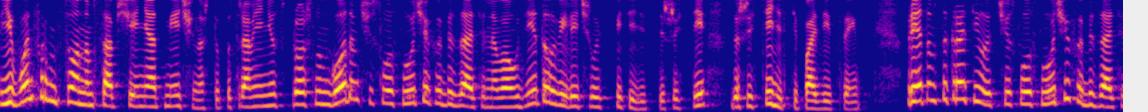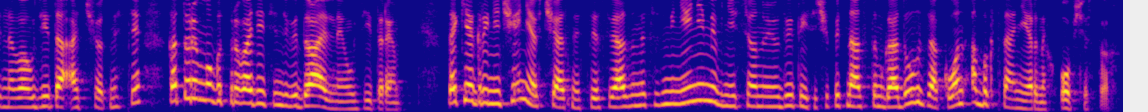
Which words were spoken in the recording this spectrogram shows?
В его информационном сообщении отмечено, что по сравнению с прошлым годом число случаев обязательного аудита увеличилось с 56 до 60 позиций. При этом сократилось число случаев обязательного аудита отчетности, которые могут проводить индивидуальные аудиторы. Такие ограничения, в частности, связаны с изменениями, внесенными в 2015 году в закон об акционерных обществах.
